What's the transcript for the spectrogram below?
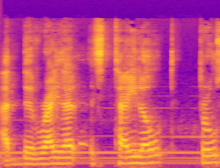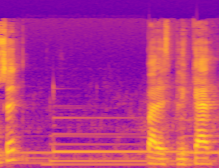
at the Radial Styloid Process para explicar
